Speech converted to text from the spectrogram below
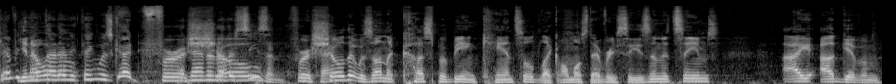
everything, You know what, everything was good for and a then show, another season for a Okay. show that was on the cusp of being canceled like almost every season it seems I I'll give them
